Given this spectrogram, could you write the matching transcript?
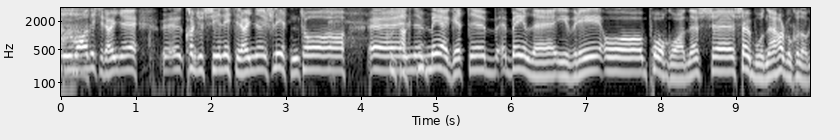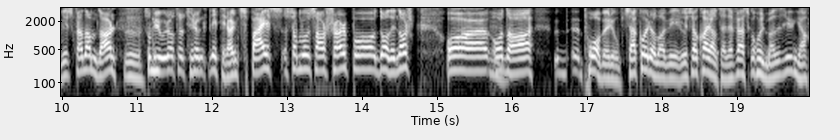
Hun var litt eh, Kan du si litt sliten av en meget eh, beileivrig og pågående eh, sauebonde halvøkologisk fra Namdalen, som gjorde at hun trengte litt speis, spice, som hun sa sjøl på dårlig norsk, og, og da eh, påberopte seg koronavirus og karantene, for jeg skal holde meg litt unna.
